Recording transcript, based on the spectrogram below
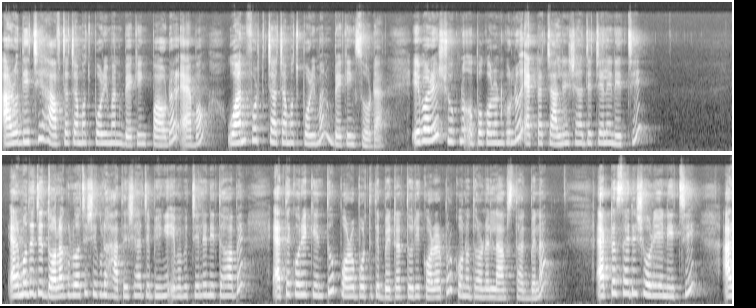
আরও দিচ্ছি হাফ চা চামচ পরিমাণ বেকিং পাউডার এবং ওয়ান ফোর্থ চা চামচ পরিমাণ বেকিং সোডা। এবারে শুকনো উপকরণগুলো একটা চালনির সাহায্যে চেলে নিচ্ছি। এর মধ্যে যে দলাগুলো আছে সেগুলো হাতের সাহায্যে ভেঙে এভাবে চেলে নিতে হবে। এতে করে কিন্তু পরবর্তীতে বেটার তৈরি করার পর কোনো ধরনের লাম্পস থাকবে না। একটা সাইডে সরিয়ে নিচ্ছি। আর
